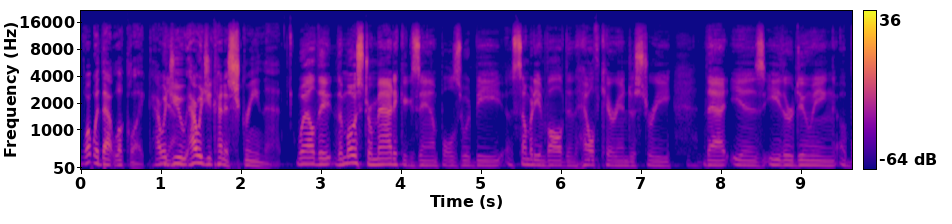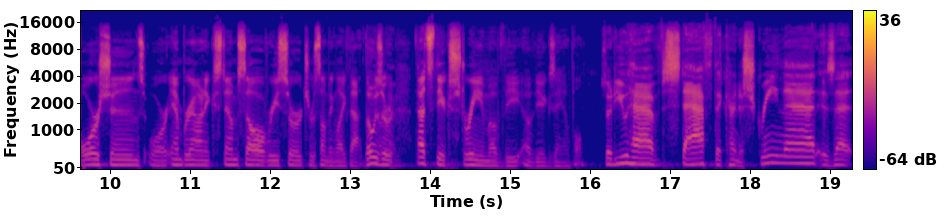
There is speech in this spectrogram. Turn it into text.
what would that look like? How would Yeah. you how would you kind of screen that? Well, the, the most dramatic examples would be uh, somebody involved in the healthcare industry that is either doing abortions or embryonic stem cell research or something like that. Those are that's the extreme of the of the example. So, do you have staff that kind of screen that? Is that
